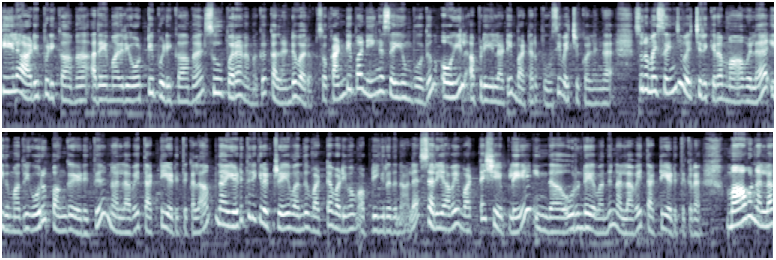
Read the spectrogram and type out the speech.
கீழே அடிப்பிடிக்காம அதே மாதிரி ஒட்டி பிடிக்காம சூப்பராக நமக்கு கலண்டு வரும். ஸோ கண்டிப்பாக நீங்கள் செய்யும் போதும் ஆயில் அப்படி இல்லாட்டி பட்டர் பூசி வச்சுக்கொள்ளுங்க. ஸோ நம்ம செஞ்சு வச்சிருக்கிற மாவில் இது மாதிரி ஒரு பங்கை எடுத்து நல்லாவே தட்டி எடுத்துக்கலாம். நான் எடுத்திருக்கிற ட்ரே வந்து வட்ட வடிவம் அப்படிங்கிறதுனால சரியாகவே வட்ட ஷேப்லேயே இந்த உருண்டையை வந்து நல்லாவே தட்டி எடுத்துக்கிறேன். மாவு நல்லா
